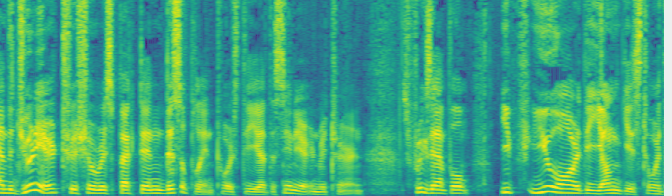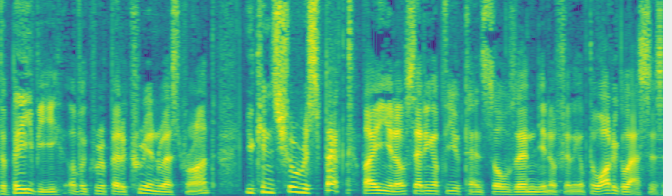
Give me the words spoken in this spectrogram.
and the junior to show respect and discipline towards the uh, the senior in return. So, for example, if you are the youngest or the baby of a group at a Korean restaurant, you can show respect by you know setting up the utensils and you know filling up the water glasses.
